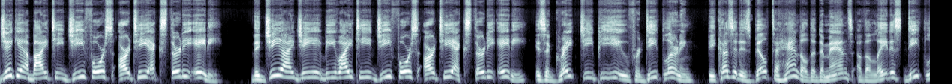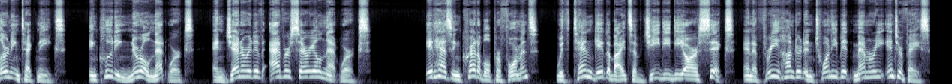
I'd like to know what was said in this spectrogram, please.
Gigabyte GeForce RTX 3080 the GIGABYTE GeForce RTX 3080 is a great GPU for deep learning because it is built to handle the demands of the latest deep learning techniques, including neural networks and generative adversarial networks. It has incredible performance, with 10 gigabytes of GDDR6 and a 320-bit memory interface,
